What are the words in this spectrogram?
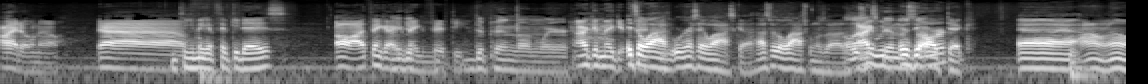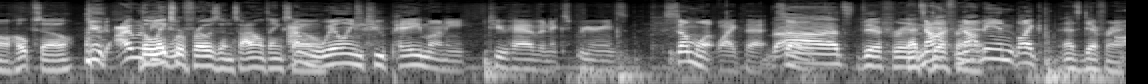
I don't know. You Uh, think you make it 50 days? oh, I think I I can make fifty. Depend on where. I can make it. It's 50. Alaska. We're gonna say Alaska. That's where the last one was. At. Alaska would- in It was the the? Arctic. Uh, I don't know. Hope so. dude. I would. The be lakes wi- were frozen, so I don't think so. I'm willing to pay money to have an experience somewhat like that. So ah, that's different. That's not different. not being like That's different.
